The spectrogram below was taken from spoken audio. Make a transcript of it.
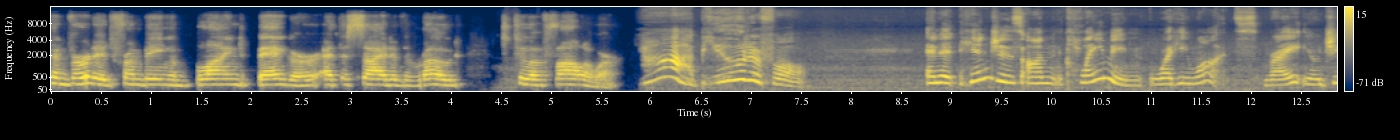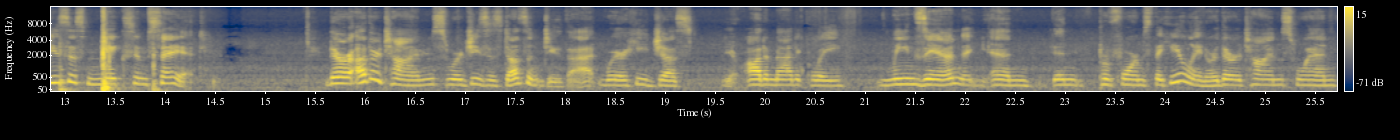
converted from being a blind beggar at the side of the road to a follower. Ah, beautiful. And it hinges on claiming what he wants, right? You know, Jesus makes him say it. There are other times where Jesus doesn't do that, where he just you know, automatically leans in and and performs the healing. Or there are times when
